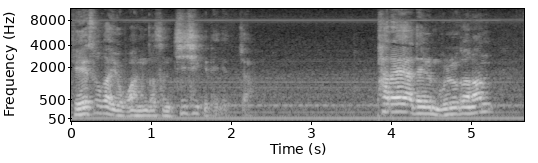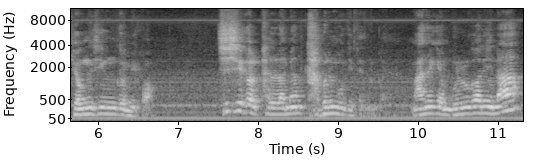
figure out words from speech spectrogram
개수가 요구하는 것은 지식이 되겠죠. 팔아야 될 물건은 경신금이고 지식을 팔려면 가불목이 되는 거예요. 만약에 물건이나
